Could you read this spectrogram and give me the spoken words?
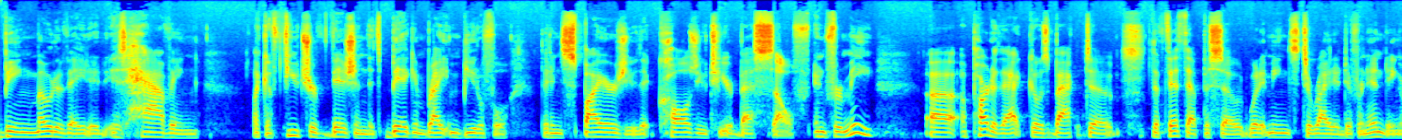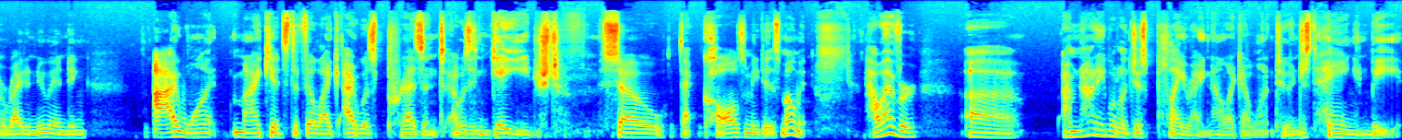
being motivated is having like a future vision that's big and bright and beautiful that inspires you, that calls you to your best self. And for me, uh, a part of that goes back to the fifth episode what it means to write a different ending or write a new ending. I want my kids to feel like I was present, I was engaged. So that calls me to this moment. However, uh, I'm not able to just play right now like I want to and just hang and be.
